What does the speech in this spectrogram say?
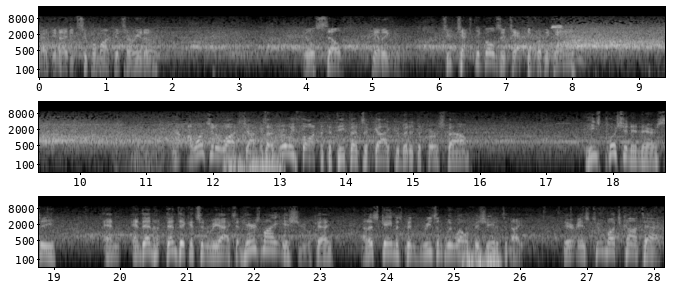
at United Supermarkets Arena. Bill Self getting two technicals ejected from the game. Now, I want you to watch, John, because I really thought that the defensive guy committed the first foul. He's pushing in there. See, and and then then Dickinson reacts. And here's my issue, okay? Now this game has been reasonably well officiated tonight. There is too much contact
